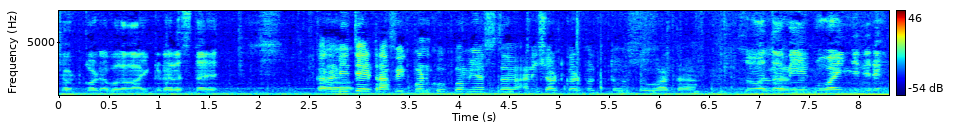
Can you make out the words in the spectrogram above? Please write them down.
शॉर्टकट बघा इकडे रस्ता आहे. कारण इथे ट्रॅफिक पण खूप कमी असतं आणि शॉर्टकट बघतो सो आता सो आता आम्ही गोवा इंजिनिअरिंग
